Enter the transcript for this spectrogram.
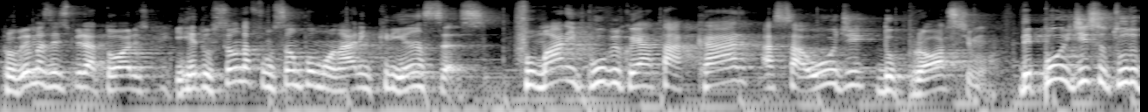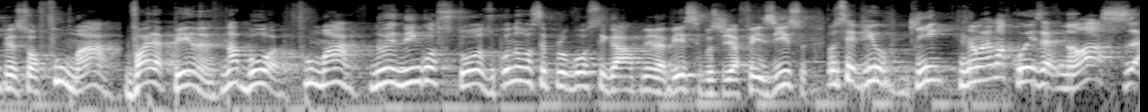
problemas respiratórios e redução da função pulmonar em crianças. Fumar em público é atacar a saúde do próximo. Depois disso tudo, pessoal, fumar vale a pena? Na boa, fumar não é nem gostoso. Quando você provou o cigarro a primeira vez, se você já fez isso, você viu que não é uma coisa, nossa,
